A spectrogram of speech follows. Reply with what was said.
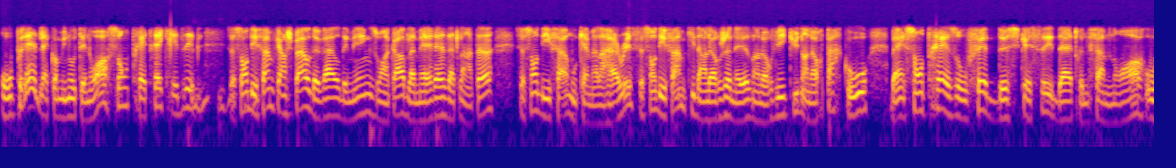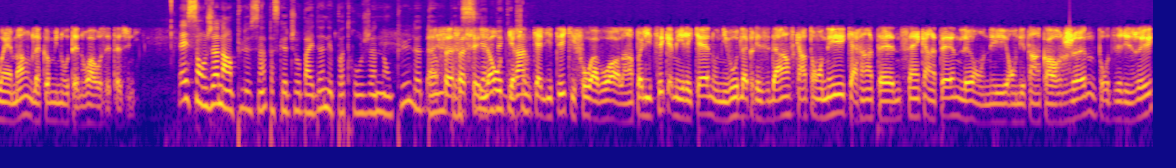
auprès de la communauté noire, sont très, très crédibles. Mm-hmm. Ce sont des femmes, quand je parle de Val Demings ou encore de la mairesse d'Atlanta, ce sont des femmes, ou Kamala Harris, ce sont des femmes qui, dans leur jeunesse, dans leur vécu, dans leur parcours, ben, sont très au fait de ce que c'est d'être une femme noire ou un membre de la communauté noire aux États-Unis. Elles sont jeunes en plus, hein, parce que Joe Biden n'est pas trop jeune non plus. Là, Ben, donc, ça, euh, ça, c'est l'autre grande chose- qualité qu'il faut avoir. là. En politique américaine, au niveau de la présidence, quand on est quarantaine, cinquantaine, là, on est on est encore jeune pour diriger.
